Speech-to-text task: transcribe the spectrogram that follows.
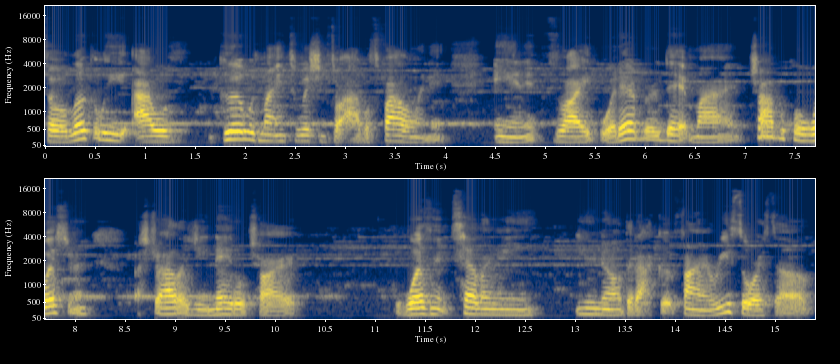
So luckily I was good with my intuition, so I was following it. And it's like whatever that my tropical Western astrology natal chart wasn't telling me, you know, that I could find a resource of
